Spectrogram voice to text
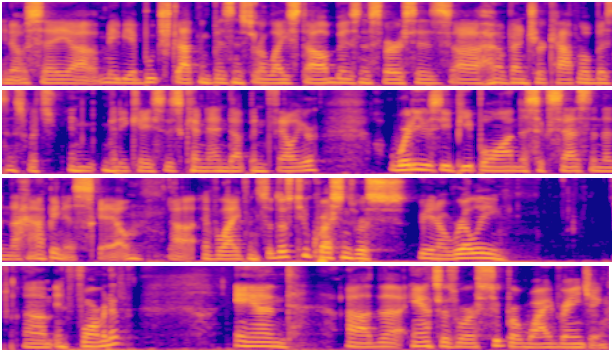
you know, say uh, maybe a bootstrapping business or lifestyle business versus uh, a venture capital business, which in many cases can end up in failure. Where do you see people on the success and then the happiness scale uh, of life? And so those two questions were, you know, really um, informative, and uh, the answers were super wide ranging.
